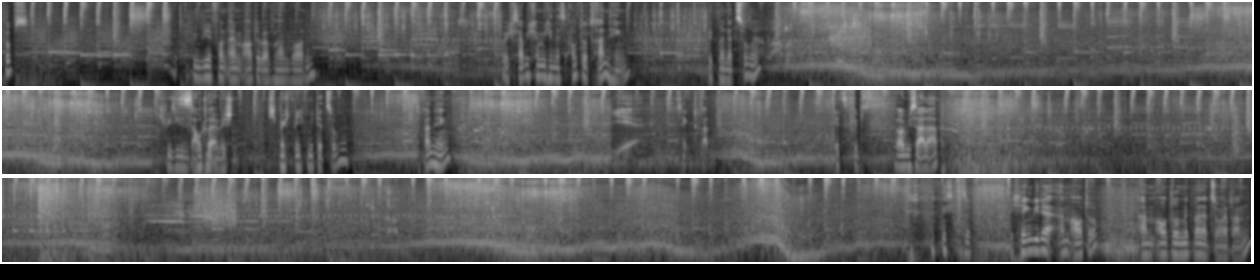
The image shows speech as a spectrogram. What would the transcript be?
Ups. Ich bin wieder von einem Auto überfahren worden. Aber ich glaube, ich kann mich an das Auto dranhängen. Mit meiner Zunge. Will dieses Auto erwischen. Ich möchte mich mit der Zunge dranhängen. Yeah, jetzt hängt dran. Jetzt gibt's, räume ich sie alle ab. also, ich hänge wieder am Auto. Am Auto mit meiner Zunge dran.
